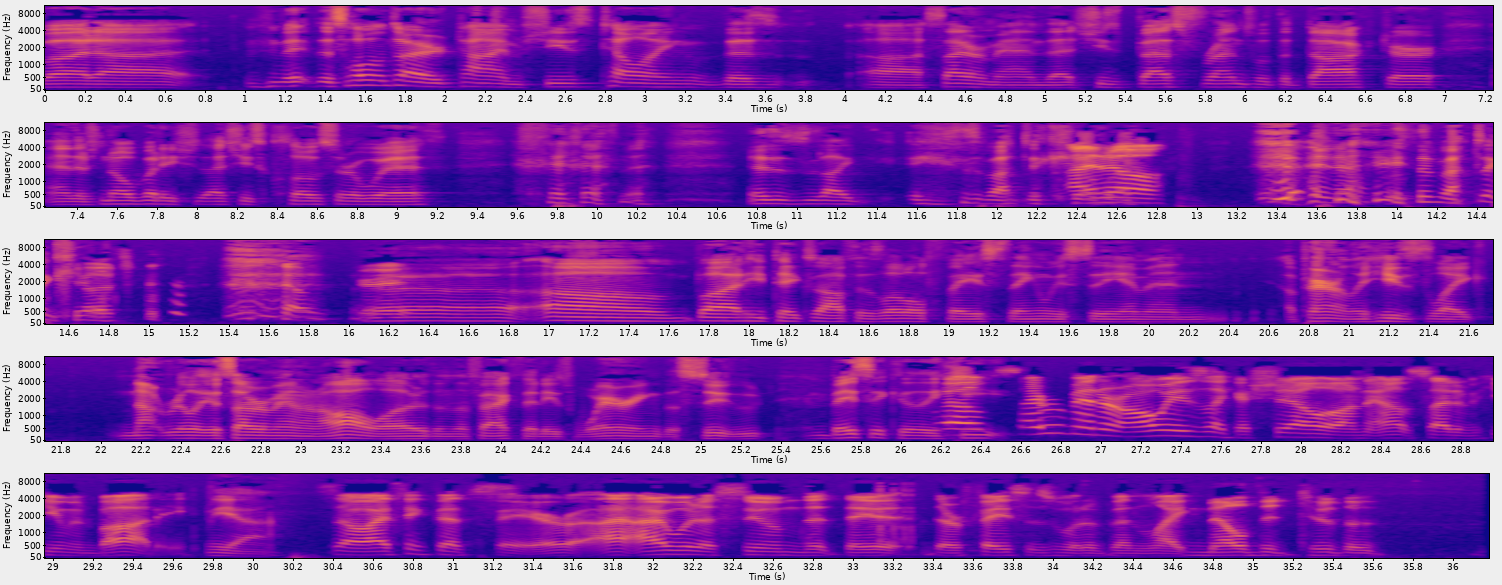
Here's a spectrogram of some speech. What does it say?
but uh, this whole entire time, she's telling this uh, Cyberman that she's best friends with the Doctor, and there's nobody sh- that she's closer with. this is like he's about to kill. I her. know. I know. he's about to kill. That's- that was great. Uh, um, but he takes off his little face thing. We see him, and apparently he's like not really a Cyberman at all, other than the fact that he's wearing the suit. And basically, well, he Cybermen are always like a shell on the outside of a human body. yeah, So I think that's fair. I, I would assume that they their faces would have been like melded to the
